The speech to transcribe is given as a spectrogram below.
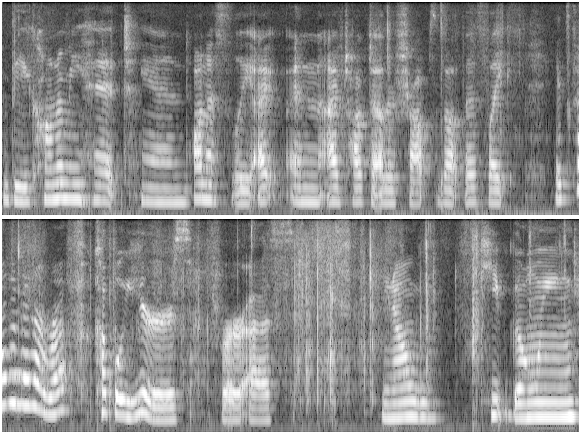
the economy hit and honestly I and I've talked to other shops about this like it's kind of been a rough couple years for us. You know, we keep going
